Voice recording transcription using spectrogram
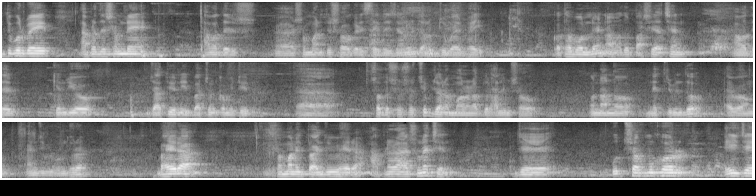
ইতিপূর্বে আপনাদের সামনে আমাদের সম্মানিত সহকারী সেক্রেটারি জেনারেল জনাব জুবাইর ভাই কথা বললেন। আমাদের পাশে আছেন আমাদের কেন্দ্রীয় জাতীয় নির্বাচন কমিটির সদস্য সচিব জনাব মৌলানা আব্দুল হালিম সহ অন্যান্য নেতৃবৃন্দ এবং আইনজীবী বন্ধুরা, ভাইয়েরা, সম্মানিত আইনজীবী ভাইয়েরা, আপনারা শুনেছেন যে উৎসব মুখর এই যে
